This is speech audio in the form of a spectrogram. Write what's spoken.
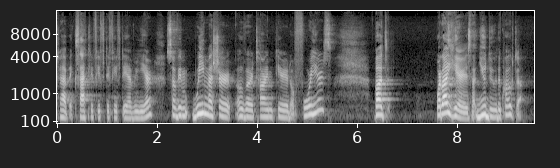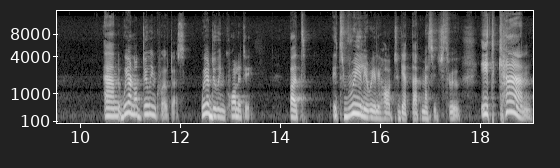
to have exactly 50 50 every year. So we, we measure over a time period of four years. But what I hear is that you do the quota. And we are not doing quotas, we are doing quality. But it's really, really hard to get that message through. It can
